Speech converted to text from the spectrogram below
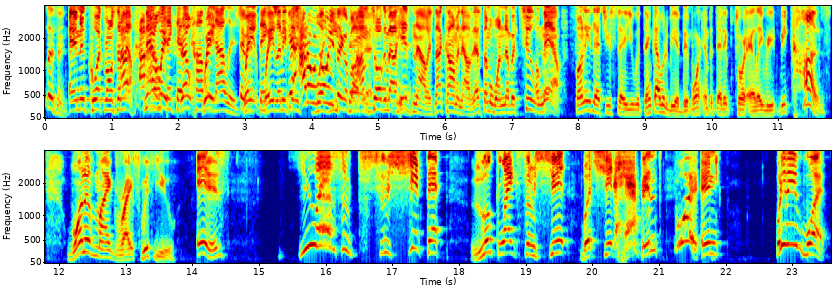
Listen, And the court throwing something I- out. I now, don't wait, think that's no, common wait, knowledge. Wait, wait, let me Yeah. I don't know anything about said. I'm talking about his knowledge, not common knowledge. That's number one. Number two, now, funny that you say you would think I would be a bit more empathetic toward L.A. Reid because one of my gripes with you is you have some some shit that looked like some shit, but shit happened. What? And what do you mean what?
